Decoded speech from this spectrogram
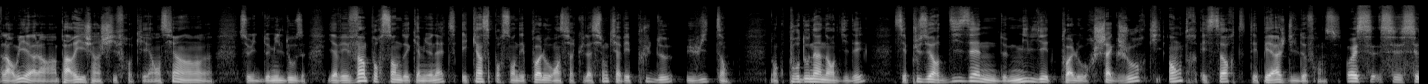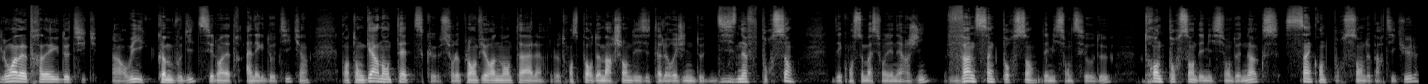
Alors oui, alors à Paris, j'ai un chiffre qui est ancien, hein, celui de 2012. Il y avait 20% de camionnettes et 15% des poids lourds en circulation qui avaient plus de 8 ans. Donc pour donner un ordre d'idée, c'est plusieurs dizaines de milliers de poids lourds chaque jour qui entrent et sortent des péages d'Île-de-France. Oui, c'est loin d'être anecdotique. Alors oui, comme vous dites, c'est loin d'être anecdotique. hein. Quand on garde en tête que sur le plan environnemental, le transport de marchandises est à l'origine de 19% des consommations d'énergie, 25% d'émissions de CO2, 30% d'émissions de NOx, 50% de particules,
